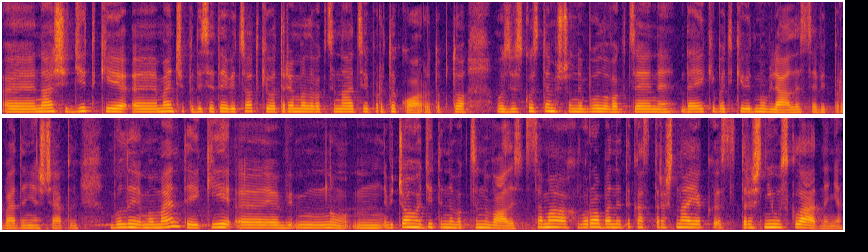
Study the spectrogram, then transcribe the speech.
е, наші дітки е, менше 50% отримали вакцинацію проти кору. Тобто, у зв'язку з тим, що не було вакцини, деякі батьки відмовлялися від проведення щеплень. Були моменти, які е, ну, від чого діти не вакцинувалися. Сама хвороба не така страшна, як страшні ускладнення.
